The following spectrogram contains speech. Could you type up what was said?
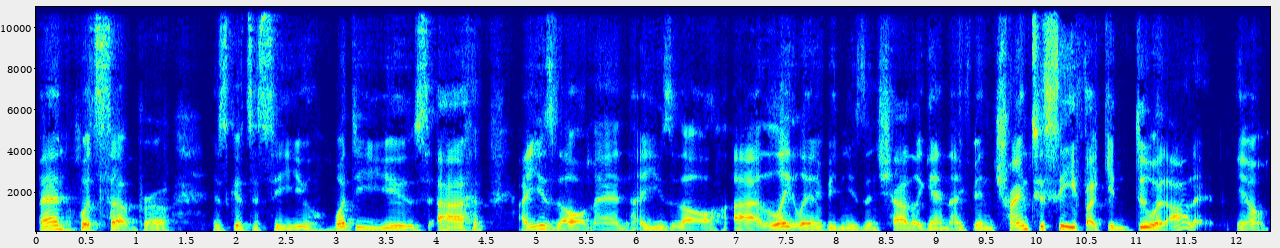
Ben, what's up, bro? It's good to see you. What do you use? Uh, I use it all, man. I use it all. Uh, lately, I've been using Shadow again. I've been trying to see if I can do it on it. You know,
